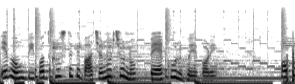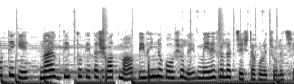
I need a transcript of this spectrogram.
এবং বিপদগ্রস্তকে বাঁচানোর জন্য ব্যাকুল হয়ে পড়ে। অপরদিকে, নায়ক দীপ্তকে তার সৎমা বিভিন্ন কৌশলে মেরে ফেলার চেষ্টা করে চলেছে,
